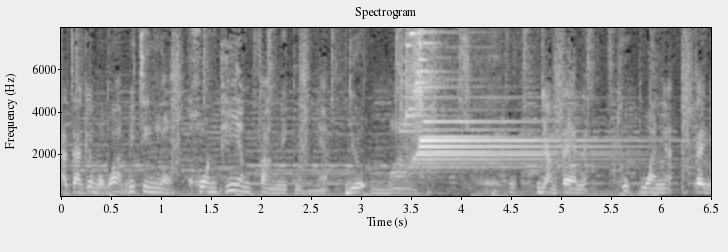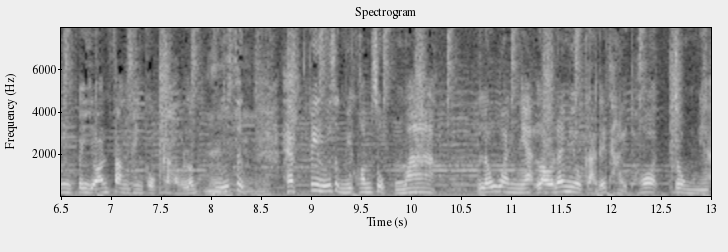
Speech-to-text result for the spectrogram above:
อาจารย์แกบอกว่าไม่จริงหรอกคนที่ยังฟังในกลุ่มเนี้ยเยอะมากใช่อย่างแตนเนี่ย ทุกวันเนี่ยแต่ยังไปย้อนฟังเพลงเก่าๆแล้วอืมรู้สึกอืมแฮปปี้รู้สึกมีความสุขมาก แล้ววันเนี้ยเราได้มีโอกาสได้ถ่ายทอดตรงเนี้ย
